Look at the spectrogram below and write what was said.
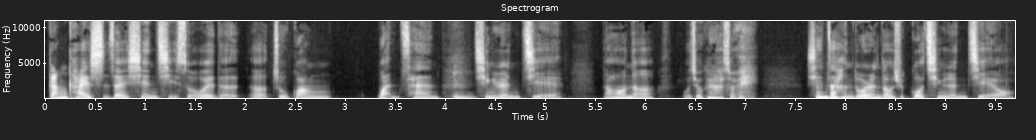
刚开始在掀起所谓的呃烛光晚餐，嗯，情人节。然后呢，我就跟他说：“哎，现在很多人都去过情人节哦，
